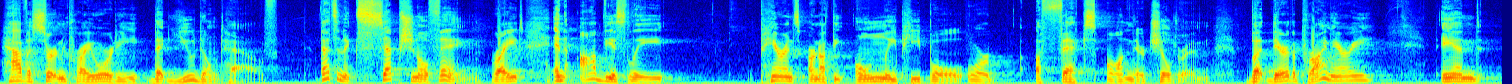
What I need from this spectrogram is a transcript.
have a certain priority that you don't have? That's an exceptional thing, right? And obviously, parents are not the only people or effects on their children, but they're the primary. And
